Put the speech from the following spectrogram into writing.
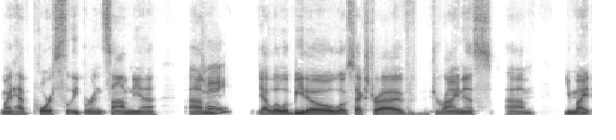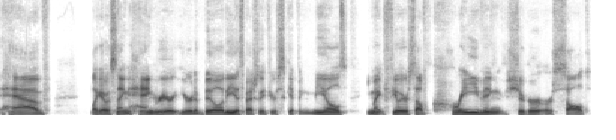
you might have poor sleep or insomnia. Um, okay. Yeah, low libido, low sex drive, dryness. Um, you might have, like I was saying, hangry or irritability, especially if you're skipping meals. You might feel yourself craving sugar or salt.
